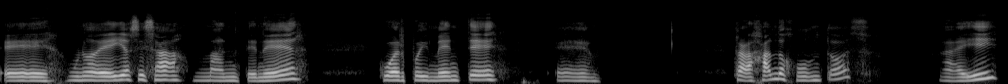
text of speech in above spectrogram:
Eh, uno de ellos es a mantener cuerpo y mente trabajando juntos ahí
